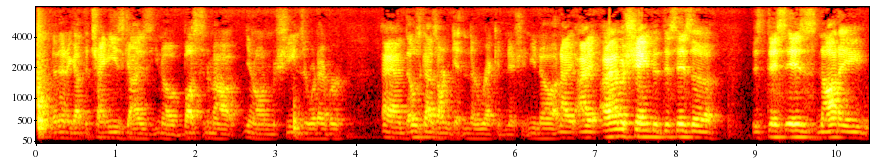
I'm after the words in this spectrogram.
and then I got the Chinese guys. You know, busting them out. You know, on machines or whatever and those guys aren't getting their recognition, you know. And I, I, I am ashamed that this is a this this is not a,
